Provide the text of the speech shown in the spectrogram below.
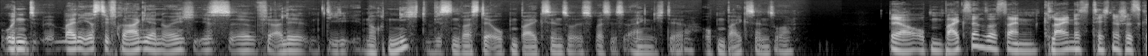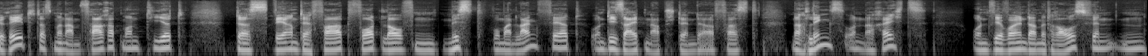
Und meine erste Frage an euch ist äh, für alle, die noch nicht wissen, was der Open Bike Sensor ist, was ist eigentlich der Open Bike Sensor? Der Open Bike Sensor ist ein kleines technisches Gerät, das man am Fahrrad montiert, das während der Fahrt fortlaufend misst, wo man lang fährt und die Seitenabstände erfasst, nach links und nach rechts. Und wir wollen damit herausfinden,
